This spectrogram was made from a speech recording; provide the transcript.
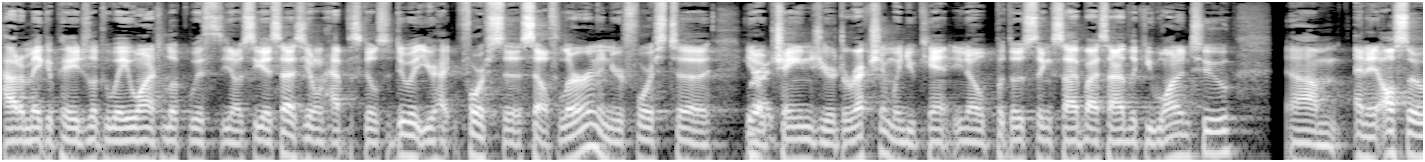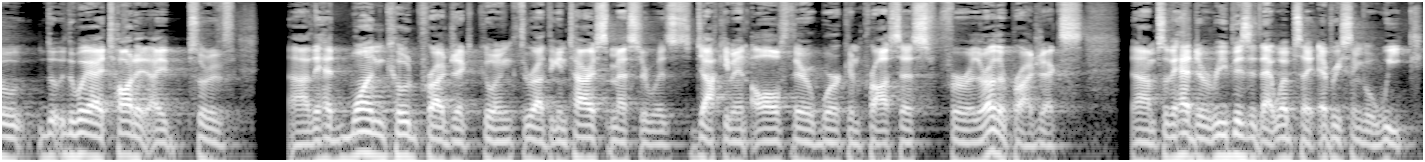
how to make a page look the way you want it to look with you know css you don't have the skills to do it you're forced to self-learn and you're forced to you know right. change your direction when you can't you know put those things side by side like you wanted to um, and it also the, the, way i taught it i sort of uh, they had one code project going throughout the entire semester was to document all of their work and process for their other projects um, so they had to revisit that website every single week.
